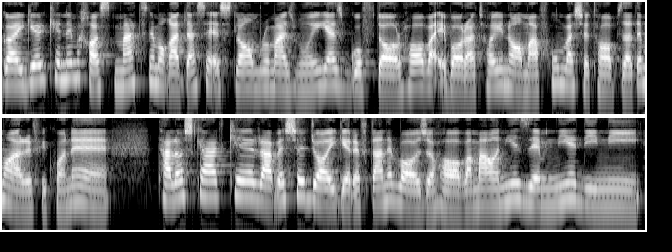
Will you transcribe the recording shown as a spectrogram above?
گایگر که نمی‌خواست متن مقدس اسلام رو مجموعی از گفتارها و عبارتهای نامفهوم و شتاب زده معرفی کنه تلاش کرد که روش جای گرفتن واژه ها و معانی ضمنی دینی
